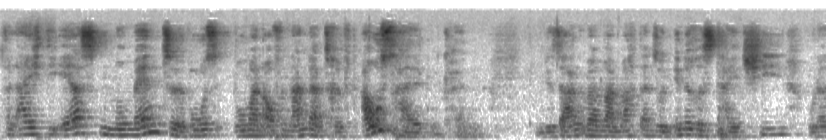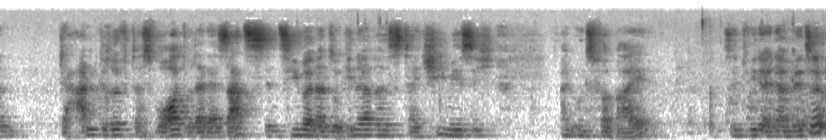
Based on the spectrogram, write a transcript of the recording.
vielleicht die ersten Momente, wo, es, wo man aufeinander trifft, aushalten können. Und wir sagen immer, man macht dann so ein inneres Tai Chi, wo dann der Angriff, das Wort oder der Satz, den ziehen wir dann so inneres Tai Chi-mäßig an uns vorbei. Sind wieder in der Mitte.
